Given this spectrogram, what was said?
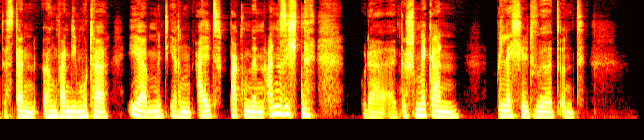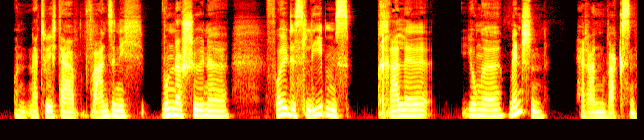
dass dann irgendwann die Mutter eher mit ihren altbackenen Ansichten oder äh, Geschmäckern belächelt wird und, und natürlich da wahnsinnig wunderschöne, voll des Lebens pralle junge Menschen heranwachsen.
